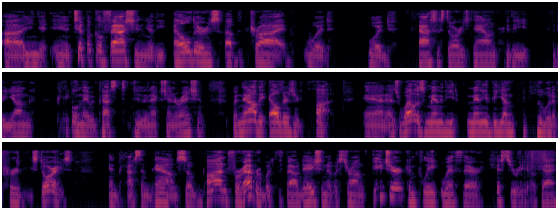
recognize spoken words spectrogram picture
Uh, in, in, a typical fashion, you know, the elders of the tribe would would pass the stories down to the to the young people, and they would pass it to the next generation. But now the elders are gone, and as well as many of the many of the young people who would have heard these stories and pass them down. So Gone Forever was the foundation of a strong future, complete with their history. Okay.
